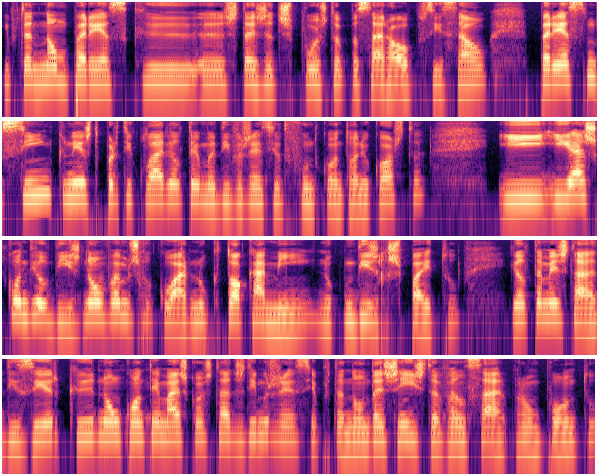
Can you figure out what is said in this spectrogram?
E, portanto, não me parece que uh, esteja disposto a passar à oposição. Parece-me, sim, que neste particular ele tem uma divergência de fundo com António Costa e, e acho que quando ele diz não vamos recuar no que toca a mim, no que me diz respeito, ele também está a dizer que não contem mais com os estados de emergência. Portanto, não deixem isto avançar para um ponto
